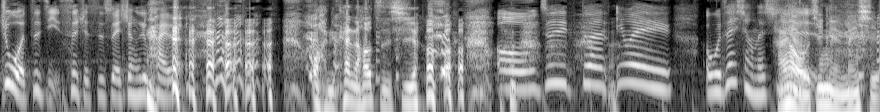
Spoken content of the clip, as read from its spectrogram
祝我自己四十四岁生日快乐！哇，你看的好仔细哦。哦，这一段，因为我在想的是，还好我今年没写。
